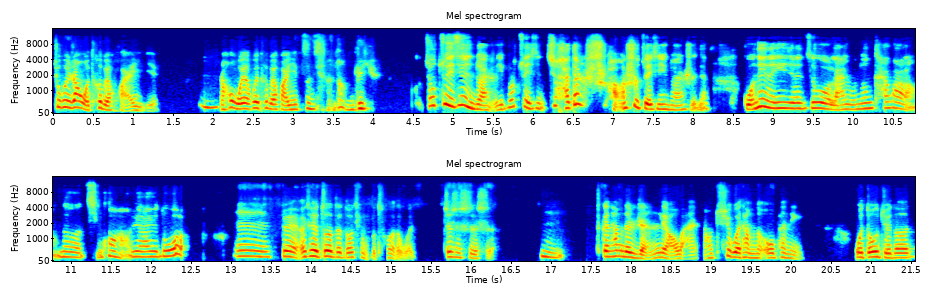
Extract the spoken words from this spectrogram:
就会让我特别怀疑。然后我也会特别怀疑自己的能力。就最近一段时间，也不是最近，就还但是好像是最近一段时间，国内的一些机构来伦敦开画廊的情况好像越来越多了。嗯，对，而且做的都挺不错的，我这是事实。嗯，跟他们的人聊完，然后去过他们的 opening，我都觉得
